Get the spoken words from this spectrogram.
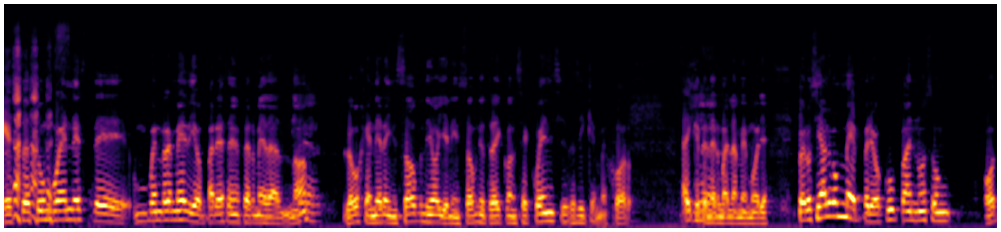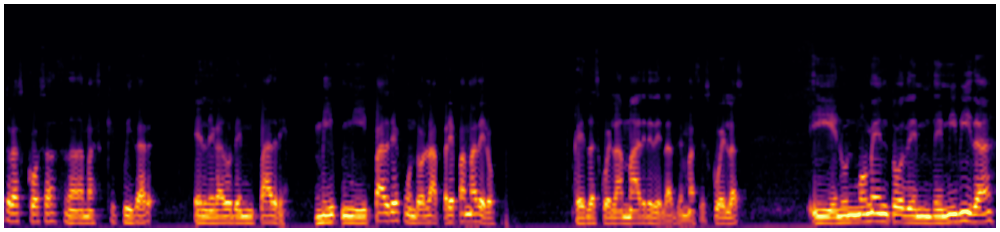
eso es un buen este un buen remedio para esa enfermedad, ¿no? Luego genera insomnio y el insomnio trae consecuencias, así que mejor hay que tener mala memoria. Pero si algo me preocupa no son otras cosas nada más que cuidar el legado de mi padre. Mi, mi padre fundó la Prepa Madero, que es la escuela madre de las demás escuelas, y en un momento de, mi vida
